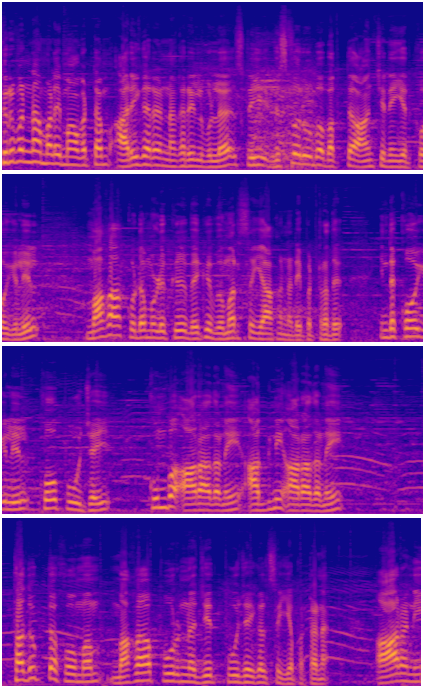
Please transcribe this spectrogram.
திருவண்ணாமலை மாவட்டம் அரிகர நகரில் உள்ள ஸ்ரீ விஸ்வரூப பக்த ஆஞ்சநேயர் கோயிலில் மகா குடமுழுக்கு வெகு விமர்சையாக நடைபெற்றது. இந்த கோயிலில் கோ பூஜை கும்ப ஆராதனை அக்னி ஆராதனை ததுக்த ஹோமம் மகா பூர்ணஜித் பூஜைகள் செய்யப்பட்டன. ஆரணி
